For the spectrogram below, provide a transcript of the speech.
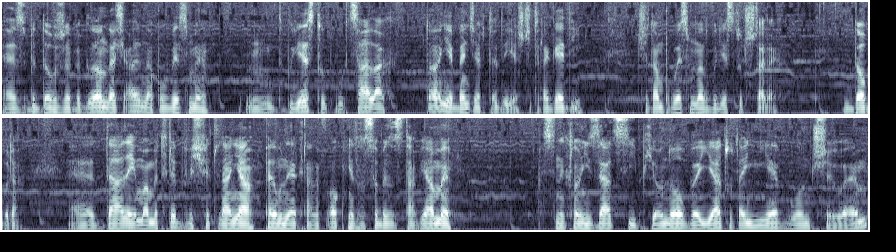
e, zbyt dobrze wyglądać, ale na powiedzmy mm, 22 calach to nie będzie wtedy jeszcze tragedii, czy tam powiedzmy na 24. Dobra. E, Dalej mamy tryb wyświetlania, pełny ekran w oknie, to sobie zostawiamy. Synchronizacji pionowej ja tutaj nie włączyłem.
